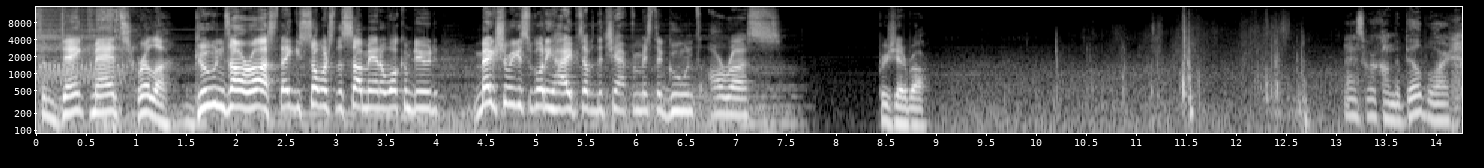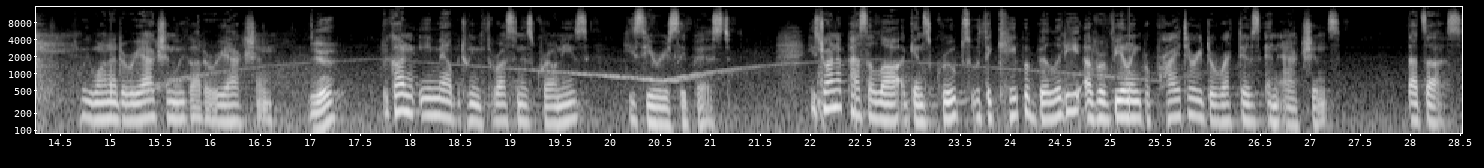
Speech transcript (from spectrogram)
Some dank mad Skrilla. Goons are us. Thank you so much for the sub, man, and welcome, dude. Make sure we get some goldie hypes up in the chat for Mr. Goons are us. Appreciate it, bro. Nice work on the billboard. We wanted a reaction, we got a reaction. Yeah? We got an email between Thrust and his cronies. He's seriously pissed. He's trying to pass a law against groups with the capability of revealing proprietary directives and actions. That's us.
